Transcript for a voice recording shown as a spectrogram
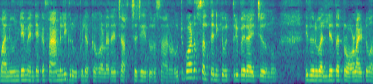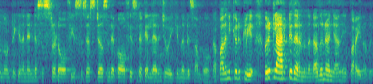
മനുവിന്റെയും എന്റെയൊക്കെ ഫാമിലി ഗ്രൂപ്പിലൊക്കെ വളരെ ചർച്ച ചെയ്തൊരു സാധനമാണ്. ഒരുപാട് സ്ഥലത്ത് എനിക്ക് ഒത്തിരി പേര് അയച്ചു തന്നു. ഇതൊരു വലിയ ട്രോളായിട്ട് വന്നുകൊണ്ടിരിക്കുന്നുണ്ട്. എന്റെ സിസ്റ്ററുടെ ഓഫീസ് സിസ്റ്റേഴ്സിന്റെ ഒക്കെ ഓഫീസിലൊക്കെ എല്ലാവരും ചോദിക്കുന്നുണ്ട് സംഭവമൊക്കെ. അപ്പോൾ അതെനിക്കൊരു ക്ലിയർ ഒരു ക്ലാരിറ്റി തരണമെന്നുണ്ട്. അതിനാണ് ഞാൻ ഈ പറയുന്നത്.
